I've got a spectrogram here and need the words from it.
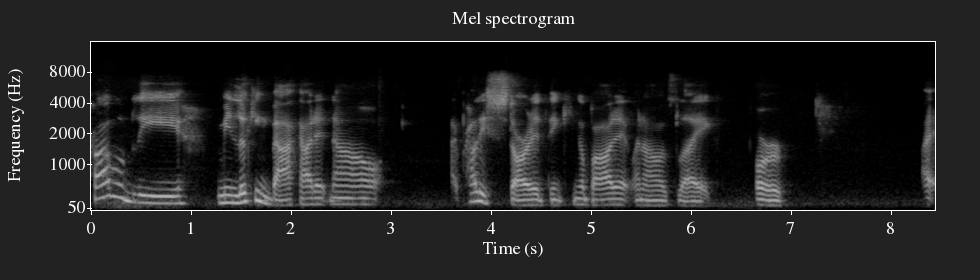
probably, I mean, looking back at it now, I probably started thinking about it when I was like, or I,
